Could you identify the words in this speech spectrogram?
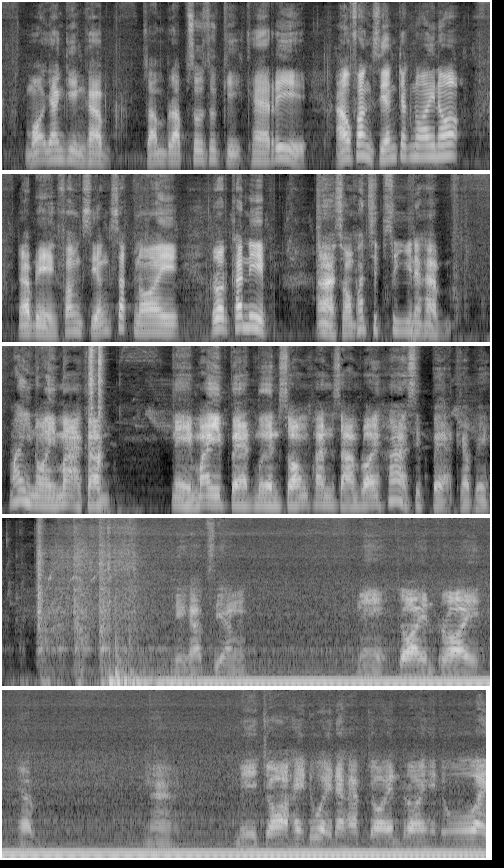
ๆเหมาะอย่างยิ่งครับสำหรับ Suzuki Carry เอาฟังเสียงจักน่อยเนาะ ครับนี่ฟังเสียงสักหน่อย รถคันนี้อ่า2014 นะครับ ไม่น้อยมากครับ นี่ไม่ 82,358 ครับนี่นี่ครับเสียง นี่ จอ Android ครับนะมีจอให้ด้วยนะครับ จอ Android ให้ด้วย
